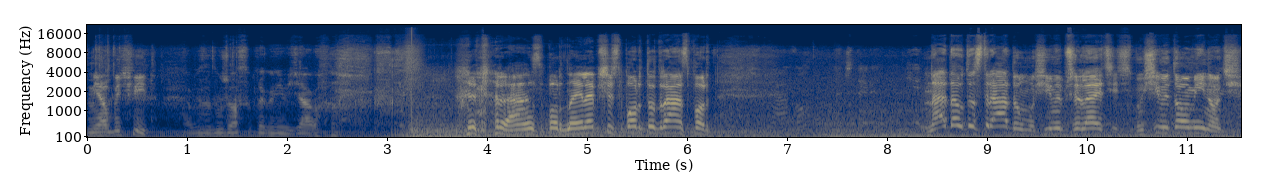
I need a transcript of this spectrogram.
Miał być świt. Za dużo osób tego nie widziało. Transport, najlepszy sport to transport. Nad autostradą musimy przelecieć, musimy to ominąć.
